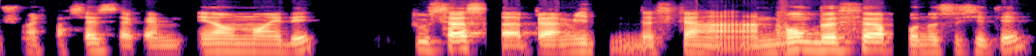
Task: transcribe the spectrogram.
chômage partiel, ça a quand même énormément aidé. Tout ça, ça a permis de faire un, bon buffer pour nos sociétés.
